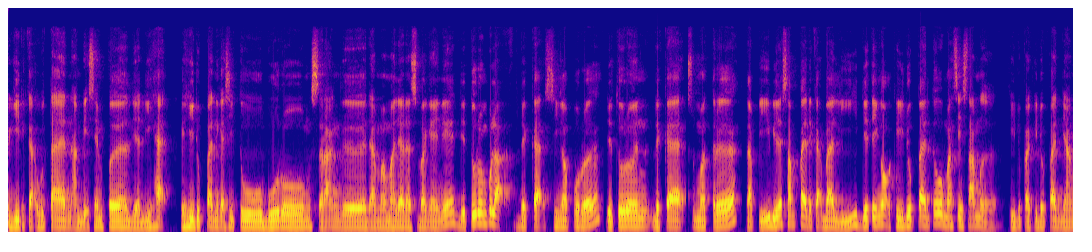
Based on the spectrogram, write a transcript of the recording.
pergi dekat hutan ambil sampel dia lihat kehidupan dekat situ burung serangga dan mamalia dan sebagainya. Dia turun pula dekat Singapura dia turun dekat Sumatera. Tapi bila sampai dekat Bali dia tengok kehidupan tu masih sama. Kehidupan-kehidupan yang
